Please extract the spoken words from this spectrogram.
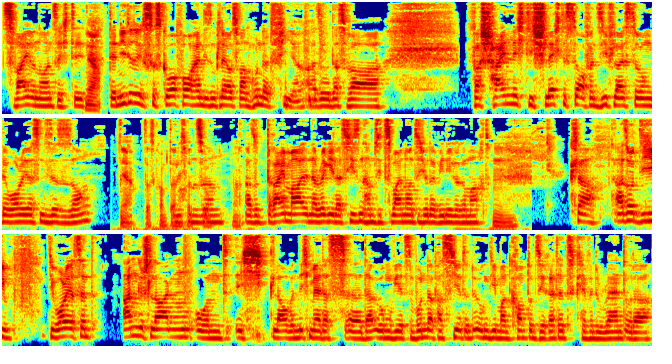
92. Die, ja. Der niedrigste Score vorher in diesen Playoffs waren 104. Also das war wahrscheinlich die schlechteste Offensivleistung der Warriors in dieser Saison. Ja, das kommt dann noch dazu. Ja. Also dreimal in der Regular Season haben sie 92 oder weniger gemacht. Mhm. Klar, also die, die Warriors sind angeschlagen und ich glaube nicht mehr, dass äh, da irgendwie jetzt ein Wunder passiert und irgendjemand kommt und sie rettet, Kevin Durant oder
